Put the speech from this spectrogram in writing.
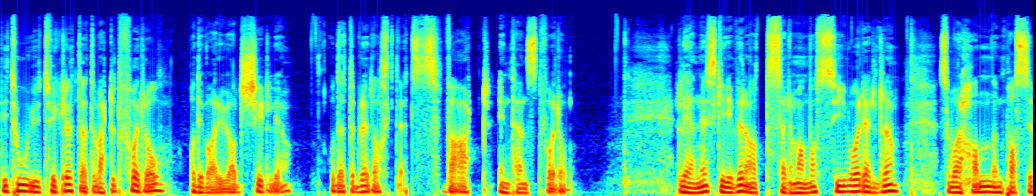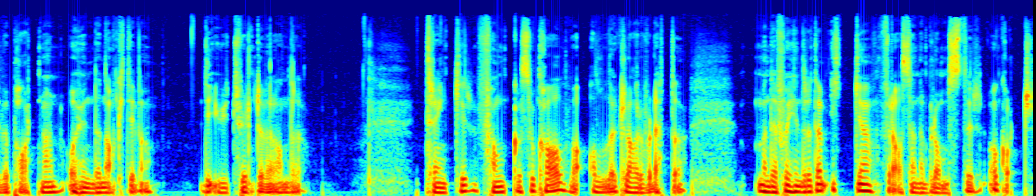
De to utviklet etter hvert et forhold, og de var uatskillelige, og dette ble raskt et svært intenst forhold. Leni skriver at selv om han var syv år eldre, så var han den passive partneren og hun den aktive. De utfylte hverandre. Trenker, Fank og Sokal var alle klar over dette, men det forhindret dem ikke fra å sende blomster og kort.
